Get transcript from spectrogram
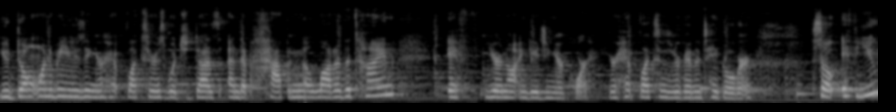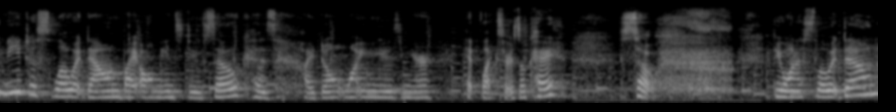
You don't wanna be using your hip flexors, which does end up happening a lot of the time if you're not engaging your core. Your hip flexors are gonna take over. So if you need to slow it down, by all means do so, because I don't want you using your hip flexors, okay? So if you wanna slow it down,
